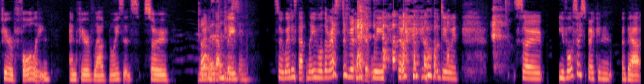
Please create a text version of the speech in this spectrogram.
fear of falling and fear of loud noises. So oh, where oh, does that leave? So where does that leave all the rest of it that we that we all deal with? So You've also spoken about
